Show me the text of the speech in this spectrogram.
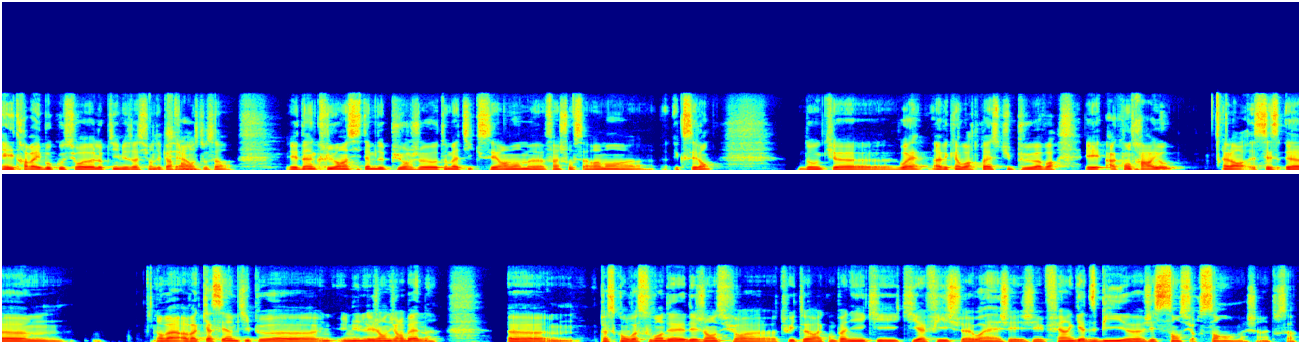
et ils travaillent beaucoup sur l'optimisation des performances, tout ça, et d'inclure un système de purge automatique, c'est vraiment, euh, enfin je trouve ça vraiment euh, excellent. Donc euh, ouais, avec un WordPress tu peux avoir. Et à contrario, alors c'est on va, on va casser un petit peu une, une, légende urbaine. parce qu'on voit souvent des, des gens sur Twitter et compagnie qui, qui affichent ouais j'ai fait un Gatsby j'ai 100 sur 100 machin tout ça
